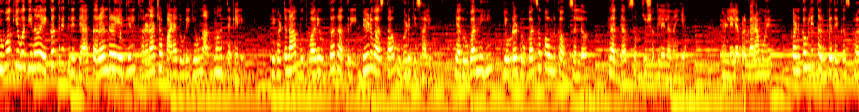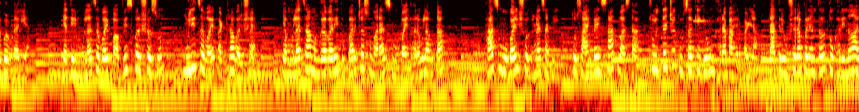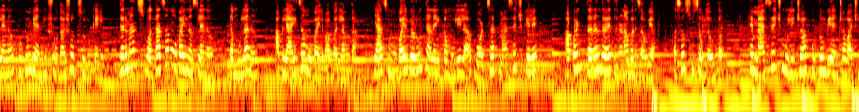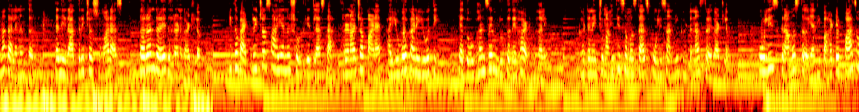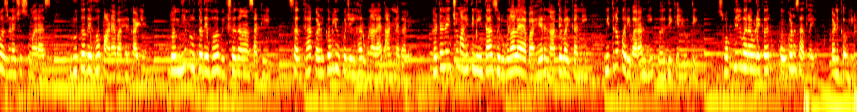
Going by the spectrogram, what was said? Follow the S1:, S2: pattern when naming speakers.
S1: युवक युवतीनं एकत्रितरित्या तरंदळ येथील धरणाच्या पाण्यात उडी घेऊन आत्महत्या केली. ही घटना बुधवारी उत्तर रात्री दीड वाजता उघडकीस आली. या दोघांनीही एवढं टोकाचं पाऊल का उचललं हे अद्याप समजू शकलेलं नाहीये. घडलेल्या प्रकारामुळे कणकवली तालुक्यात एकच खळबळ उडाली आहे. यातील मुलाचं वय बावीस वर्ष असून मुलीचं वय अठरा वर्ष आहे. या मुलाचा मंगळवारी दुपारच्या सुमारास मोबाईल हरवला होता. हाच मोबाईल शोधण्यासाठी तो सायंकाळी सात वाजता चुलत्याची दुचाकी घेऊन घराबाहेर पडला. रात्री उशिरापर्यंत तो घरी न आल्यानं कुटुंबियांनी शोधाशोध सुरू केली. दरम्यान स्वतःचा मोबाईल नसल्यानं त्या मुलानं आपल्या आईचा मोबाईल वापरला होता. याच मोबाईलवरून त्यानं एका मुलीला व्हॉट्सअप मेसेज केले आपण तरंदळे धरणावर जाऊया असं सुचवलं होतं. हे मेसेज मुलीच्या कुटुंबियांच्या वाचनात आल्यानंतर त्यांनी रात्रीच्या सुमारास तरंदळे धरण गाठलं. इथं बॅटरीच्या सहाय्यानं शोध घेतला असता धरणाच्या पाण्यात हा युवक आणि युवती या दोघांचे मृतदेह आढळून आले. घटनेची माहिती समजताच पोलिसांनी घटनास्थळ गाठलं. पोलीस ग्रामस्थ यांनी पहाटे पाच वाजण्याच्या सुमारास मृतदेह पाण्याबाहेर काढले. दोन्ही मृतदेह विच्छेदनासाठी सध्या कणकवली उपजिल्हा रुग्णालयात आणण्यात आले. घटनेची माहिती मिळताच रुग्णालयाबाहेर नातेवाईकांनी मित्रपरिवारांनी गर्दी केली होती. स्वप्नील वरवडेकर कोकण साधलाई कणकवली.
